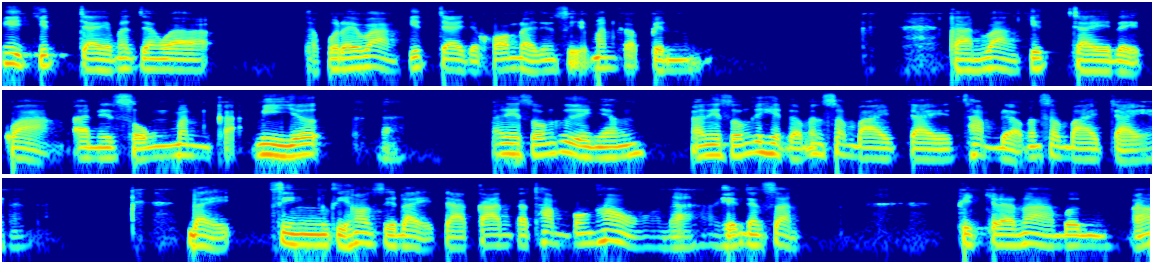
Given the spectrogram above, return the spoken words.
มีจิตใจมันจังว่าถ้าผู้ใดว่างจิตใจจะคล้องได้จังสิมันก็เป็นการว่างจิตใจได้กว้างอันนี้สงมันก็มีเยอะนะอันนี้สงคืออหยัง อันนี้สงส์คือเห็ดแล้วมันสบายใจทำแล้วมันสบายใจนะได้สิ่งที่เฮาสิได้จากการกระทำของเฮานะเห็นจังสั่นพิจารณาเบิงเอ้า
